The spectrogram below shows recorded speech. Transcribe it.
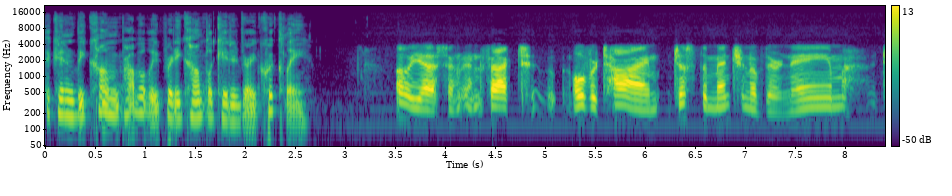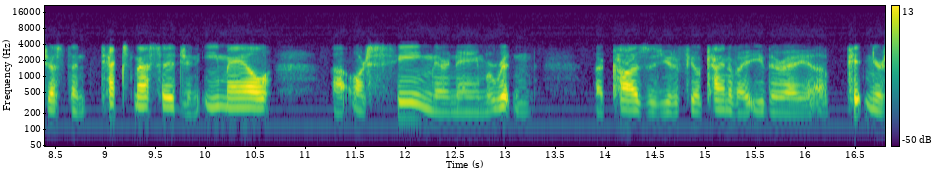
it can become probably pretty complicated very quickly. Oh, yes. And in fact, over time, just the mention of their name, just a text message, an email, uh, or seeing their name written uh, causes you to feel kind of a, either a, a pit in your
